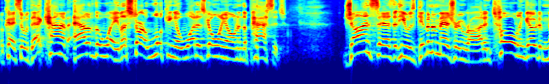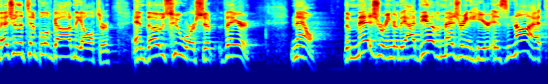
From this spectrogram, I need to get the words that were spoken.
Okay, so with that kind of out of the way, let's start looking at what is going on in the passage. John says that he was given a measuring rod and told and go to measure the temple of God and the altar and those who worship there. Now, the measuring or the idea of measuring here is not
